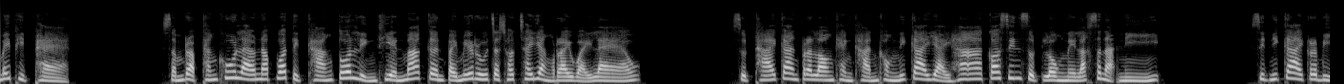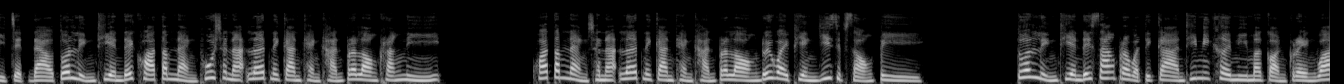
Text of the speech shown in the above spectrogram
ไม่ผิดแผก สำหรับทั้งคู่แล้วนับว่าติดค้างต้วนหลิงเทียนมากเกินไปไม่รู้จะชดใช้อย่างไรไหวแล้ว สุดท้ายการประลองแข่งขันของนิกายใหญ่ห้าก็สิ้นสุดลงในลักษณะนี้ สิทธินิกายกระบี่เจ็ดดาวต้วนหลิงเทียนได้คว้าตำแหน่งผู้ชนะเลิศในการแข่งขันประลองครั้งนี้ คว้าตำแหน่งชนะเลิศในการแข่งขันประลองด้วยวัยเพียง 22 ปีต้วนหลิงเทียนได้สร้างประวัติการที่มิเคยมีมาก่อนเกรงว่า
